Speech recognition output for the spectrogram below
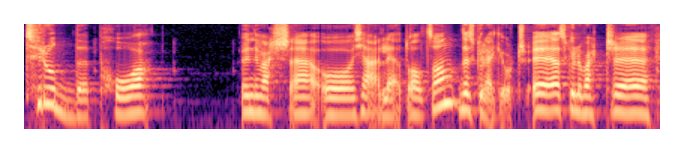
trodde på universet og kjærlighet og alt sånn. Det skulle jeg ikke gjort. Eh, Jeg skulle vært eh,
